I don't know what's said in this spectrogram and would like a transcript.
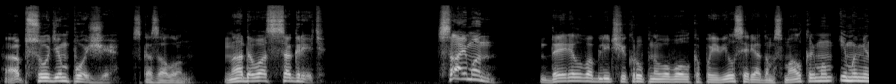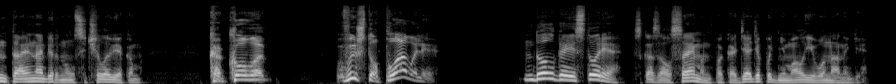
«Обсудим позже», — сказал он. «Надо вас согреть». «Саймон!» Дэрил в обличье крупного волка появился рядом с Малкольмом и моментально обернулся человеком. «Какого... Вы что, плавали?» «Долгая история», — сказал Саймон, пока дядя поднимал его на ноги.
